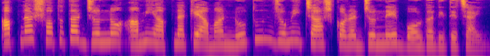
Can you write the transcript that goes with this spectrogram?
আপনার সততার জন্য আমি আপনাকে আমার নতুন জমি চাষ করার জন্যে বর্গা দিতে চাই।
